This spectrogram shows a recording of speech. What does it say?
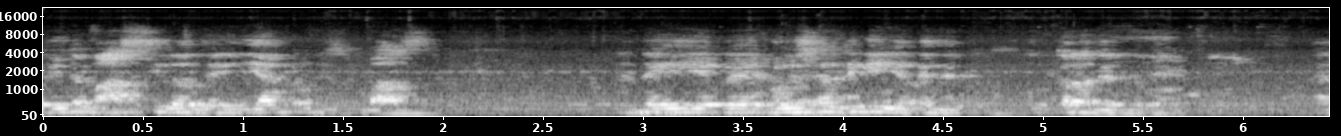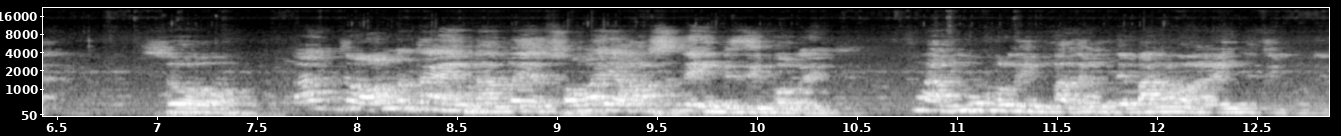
দুইটা বাস ছিল, যে এয়ার কন্ডিশন বাস গুলিস্তান থেকে যেতে যেত, উত্তরা যেত। সো অল টাইম আমি সবাই আমার সাথে ইংরেজি বলে। আমিও বলি, মাঝে মধ্যে বাংলা ইংরেজি বলি।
